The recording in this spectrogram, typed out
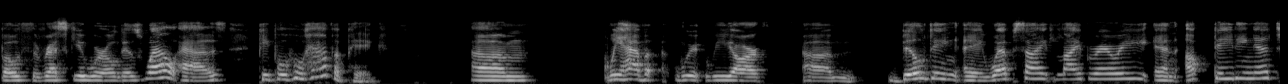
both the rescue world as well as people who have a pig. Um, we have we, we are um, building a website library and updating it.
